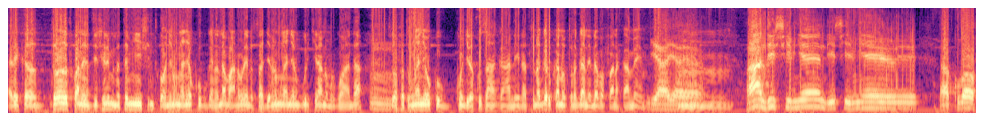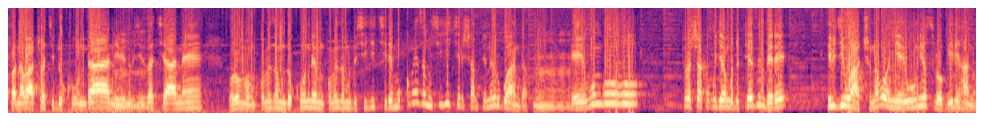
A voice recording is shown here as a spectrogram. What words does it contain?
Reka turabona twananzije n'iminota myinshi twabonye n'umwanya wo kuvugana n'abantu wenda tuzagira n'umwanya wo gukurikira hano mu rwanda. Tugafata umwanya wo kongera kuzaganira. Tunagaruka hano tunaganira n'abafana ka meme ya ah ndishimye ndishimye ah, kuba abafana bacu bakidukunda. Ni ibintu byiza cyane. Urumva mukomeze mudukunde mukomeze mudushyigikire mukomeze mushyigikire shampiyona y'u rwanda. Eh, ubu ngubu turashaka kugira ngo duteze imbere iby'iwacu. Nabonye ubu niyo slogan iri hano.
